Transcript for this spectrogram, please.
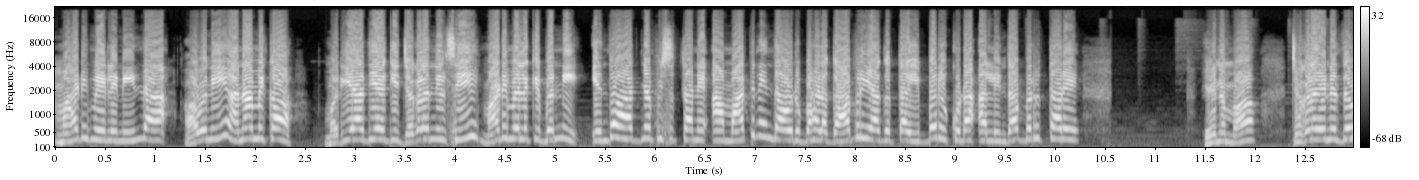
ಮಾಡಿ ಮೇಲಿನಿಂದ, ಅವನಿ ಅನಾಮಿಕಾ. ಮರ್ಯಾದೆಯಾಗಿ ಜಗಳ ನಿಲ್ಲಿಸಿ ಮಾಡಿ ಮೇಲಕ್ಕೆ ಬನ್ನಿ ಎಂದು ಆಜ್ಞಾಪಿಸುತ್ತಾನೆ. ಆ ಮಾತಿನಿಂದ ಅವರು ಬಹಳ ಗಾಬರಿಯಾಗುತ್ತಾ ಇಬ್ಬರು ಕೂಡ ಅಲ್ಲಿಂದ ಬರುತ್ತಾರೆ. ಏನಮ್ಮ, ಜಗಳ ಏನದು?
